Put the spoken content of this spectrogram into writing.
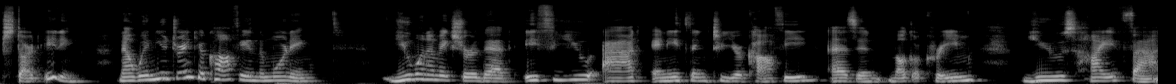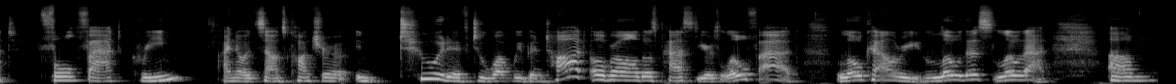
start eating. Now, when you drink your coffee in the morning, you want to make sure that if you add anything to your coffee, as in milk or cream, use high fat, full fat cream. I know it sounds counterintuitive to what we've been taught over all those past years low fat, low calorie, low this, low that. Um,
